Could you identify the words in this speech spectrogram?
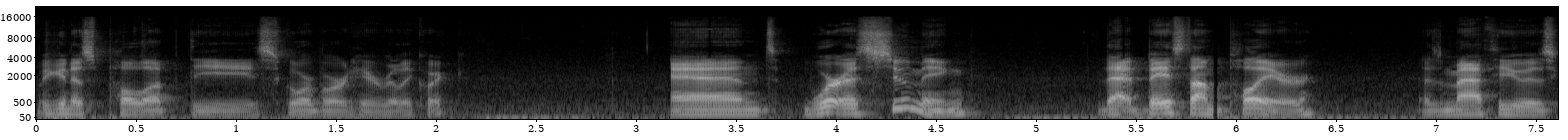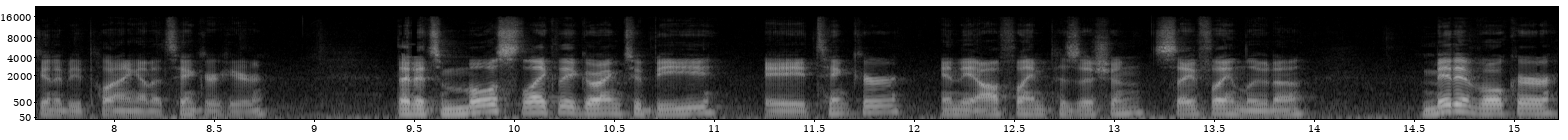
We can just pull up the scoreboard here really quick. And we're assuming that based on player, as Matthew is going to be playing on a Tinker here, that it's most likely going to be a Tinker in the offlane position, safe lane Luna, mid Invoker,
